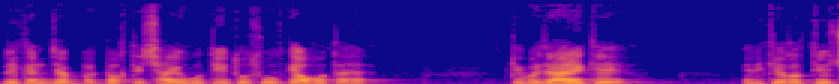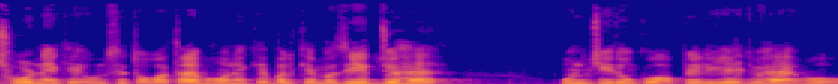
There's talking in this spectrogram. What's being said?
لیکن جب بدبختی چھائی ہوتی ہے تو اس کیا ہوتا ہے؟ کہ بجائے کہ یعنی ان کی غلطیوں چھوڑنے کے، ان سے توبہ طائب ہونے کے، بلکہ مزید جو ہے، ان چیزوں کو اپنے لیے جو ہے، وہ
